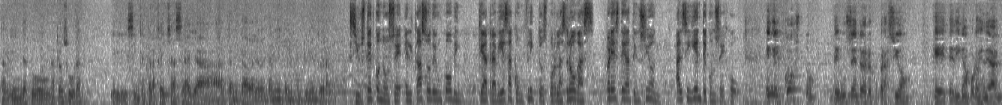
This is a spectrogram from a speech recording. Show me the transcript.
también ya tuvo una clausura y sin que hasta la fecha se haya tramitado el levantamiento ni cumplimiento de la ley. Si usted conoce el caso de un joven que atraviesa conflictos por las drogas, preste atención al siguiente consejo. En el costo de un centro de recuperación que te digan por lo general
